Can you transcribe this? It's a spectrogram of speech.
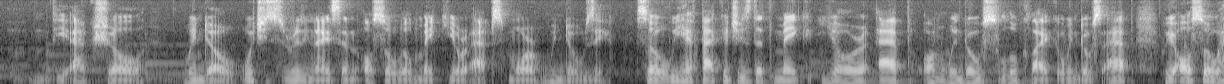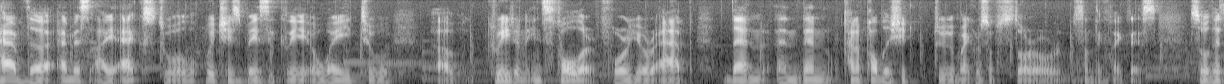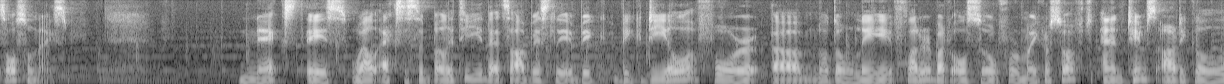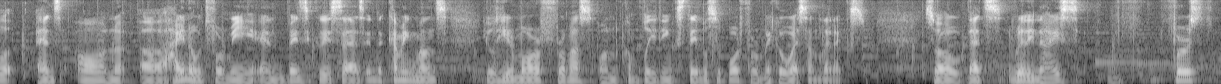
the actual window, which is really nice and also will make your apps more Windowsy. So we have packages that make your app on Windows look like a Windows app. We also have the MSIX tool, which is basically a way to uh, create an installer for your app then and then kind of publish it to Microsoft Store or something like this. So that's also nice. Next is, well, accessibility. That's obviously a big, big deal for um, not only Flutter, but also for Microsoft. And Tim's article ends on a high note for me and basically says, in the coming months, you'll hear more from us on completing stable support for macOS and Linux. So that's really nice. First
